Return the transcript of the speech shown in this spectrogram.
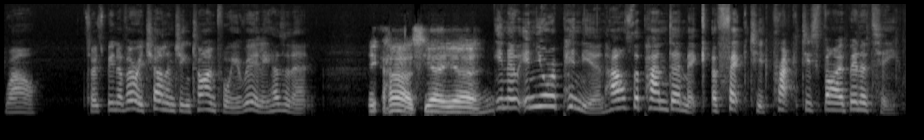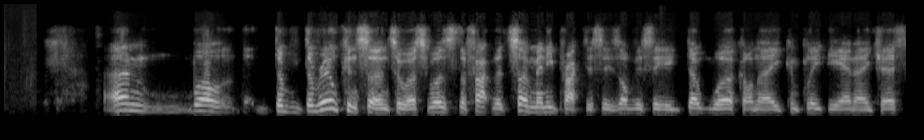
Wow. So it's been a very challenging time for you, really, hasn't it? It has, yeah, yeah. You know, in your opinion, how's the pandemic affected practice viability? Um, well, the, the real concern to us was the fact that so many practices obviously don't work on a completely NHS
